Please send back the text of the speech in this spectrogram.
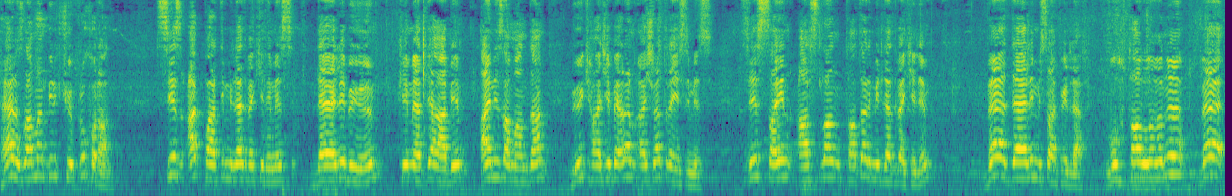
her zaman bir köprü kuran siz AK Parti milletvekilimiz, değerli büyüğüm, kıymetli abim, aynı zamanda Büyük Hacı Behran Aşiret Reisimiz, siz Sayın Arslan Tatar milletvekilim ve değerli misafirler, muhtarlığını ve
